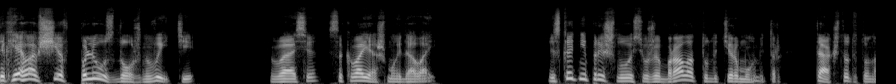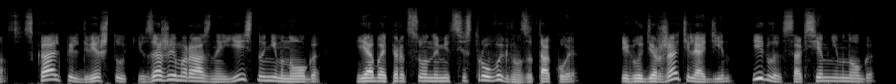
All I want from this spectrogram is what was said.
Так я вообще в плюс должен выйти. Вася, саквояж мой давай. Искать не пришлось, уже брал оттуда термометр. Так, что тут у нас? Скальпель, две штуки. Зажимы разные есть, но немного. Я бы операционную медсестру выгнал за такое. Иглодержатель один, иглы совсем немного.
